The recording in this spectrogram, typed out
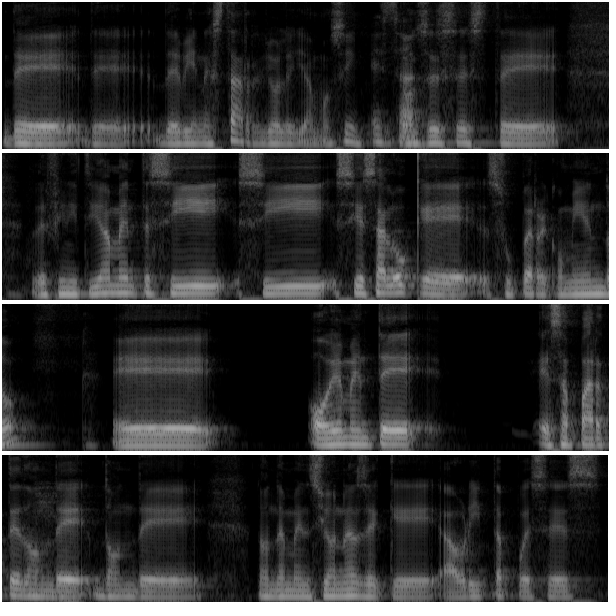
de, de, bienestar, yo le llamo así. Entonces, este definitivamente sí, sí, sí es algo que súper recomiendo. Eh, obviamente, esa parte donde, donde, donde mencionas de que ahorita pues es,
